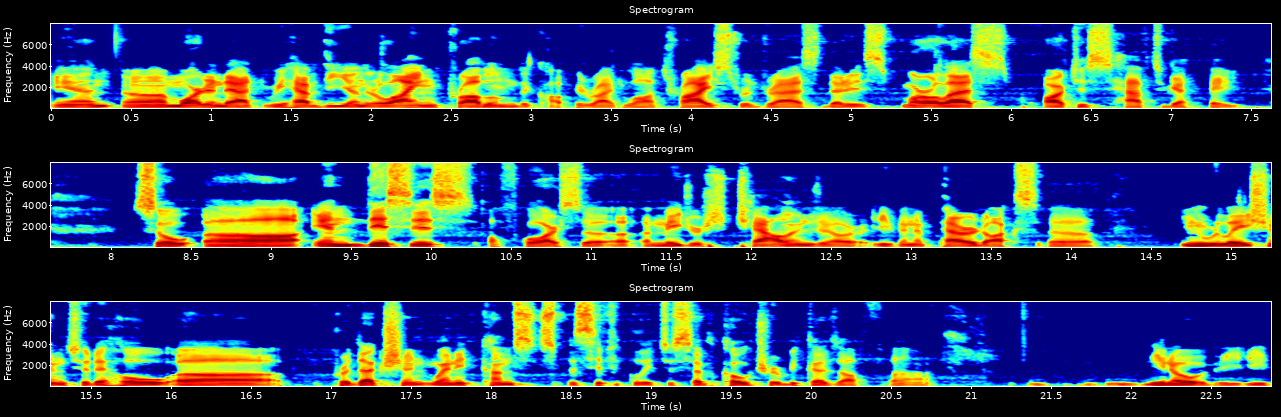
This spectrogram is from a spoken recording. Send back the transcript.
And uh, more than that, we have the underlying problem the copyright law tries to address that is more or less artists have to get paid. So, uh, and this is, of course, a, a, major challenge or even a paradox uh, in relation to the whole uh, production when it comes specifically to subculture because of, uh, you know, it,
